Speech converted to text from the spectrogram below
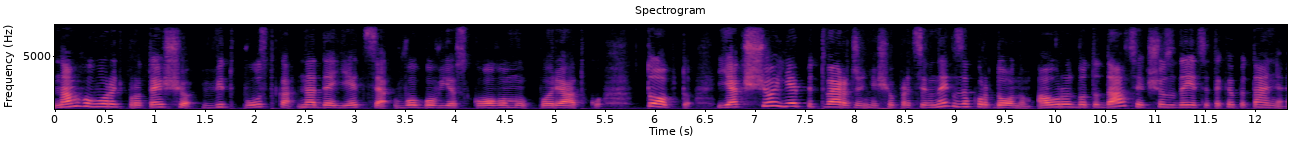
нам говорить про те, що відпустка надається в обов'язковому порядку. Тобто, якщо є підтвердження, що працівник за кордоном, а у роботодавця, якщо задається таке питання,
